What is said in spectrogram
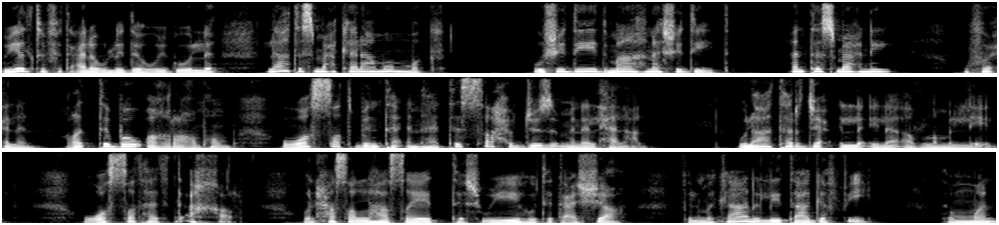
ويلتفت على ولده ويقول له لا تسمع كلام أمك. وشديد ما هنا شديد. أنت اسمعني. وفعلا رتبوا أغراضهم ووصت بنتها أنها تسرح بجزء من الحلال. ولا ترجع إلا إلى أظلم الليل. ووصتها تتأخر وانحصل لها صيد تشويه وتتعشاه في المكان اللي تاقف فيه. ثم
